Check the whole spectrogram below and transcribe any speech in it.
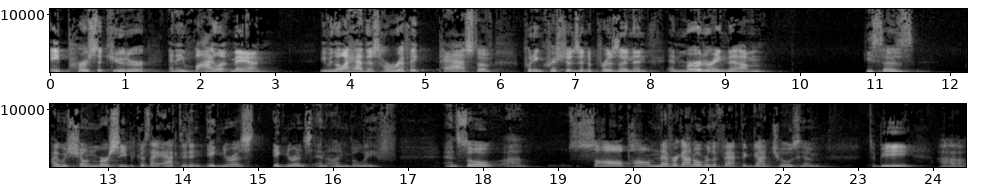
a persecutor and a violent man. Even though I had this horrific past of putting Christians into prison and, and murdering them, he says, I was shown mercy because I acted in ignorance, ignorance and unbelief. And so uh, Saul, Paul never got over the fact that God chose him to be uh,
